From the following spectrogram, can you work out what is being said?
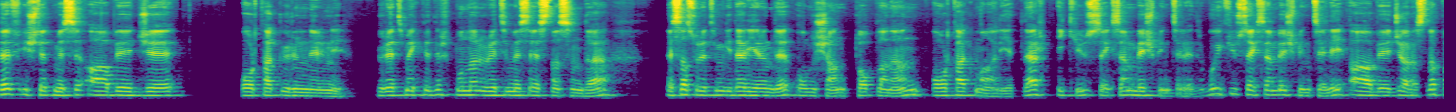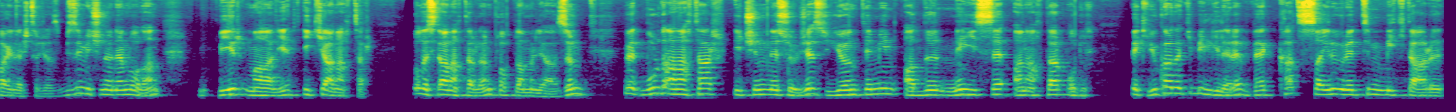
TEF işletmesi ABC ortak ürünlerini üretmektedir. Bunların üretilmesi esnasında esas üretim gider yerinde oluşan, toplanan ortak maliyetler 285 bin TL'dir. Bu 285 bin TL'yi ABC arasında paylaştıracağız. Bizim için önemli olan bir maliyet, iki anahtar. Dolayısıyla anahtarların toplamı lazım. Evet burada anahtar için ne söyleyeceğiz? Yöntemin adı ne ise anahtar odur. Peki yukarıdaki bilgilere ve kat sayılı üretim miktarı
